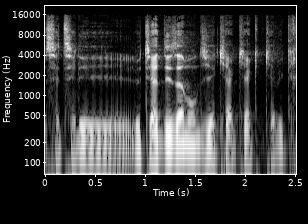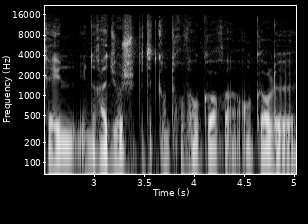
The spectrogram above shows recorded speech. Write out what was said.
c'était le théâtre des Amandiers qui, a, qui, a- qui avait créé une, une radio. Je peut-être qu'on trouve encore encore le,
